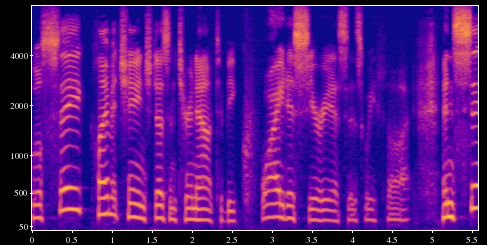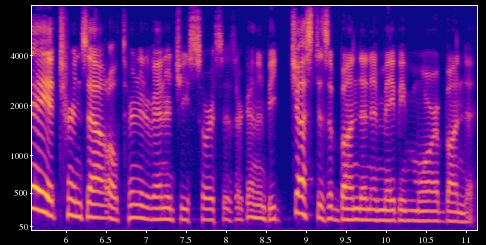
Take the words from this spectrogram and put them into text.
we'll say climate change doesn't turn out to be quite as serious as we thought. And say it turns out alternative energy sources are going to be just as abundant and maybe more abundant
